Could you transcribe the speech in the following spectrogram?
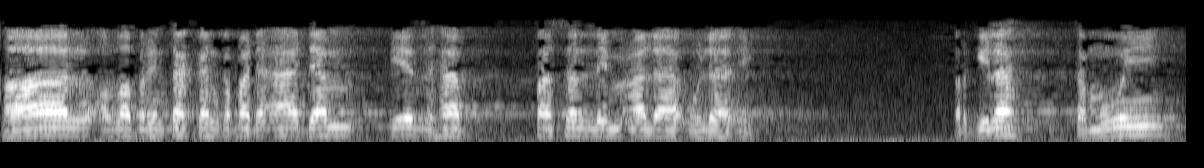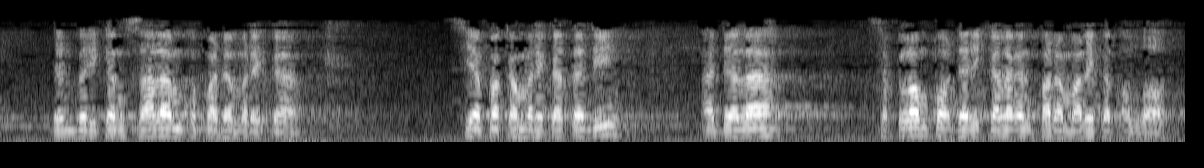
Qal Allah perintahkan kepada Adam izhab fasallim ala ulaik. Pergilah temui dan berikan salam kepada mereka. Siapakah mereka tadi? Adalah sekelompok dari kalangan para malaikat Allah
